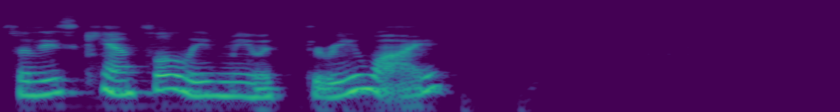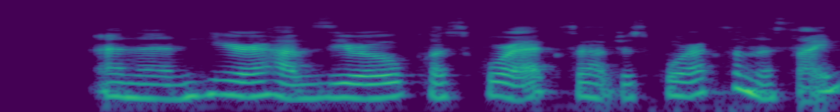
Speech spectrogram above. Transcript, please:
So these cancel, leave me with 3y. And then here I have 0 plus 4x, so I have just 4x on this side.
